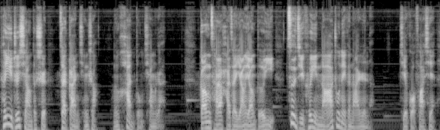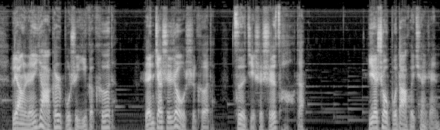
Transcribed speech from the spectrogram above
他一直想的是在感情上能撼动羌然。刚才还在洋洋得意自己可以拿住那个男人呢，结果发现两人压根不是一个科的，人家是肉食科的，自己是食草的。野兽不大会劝人，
